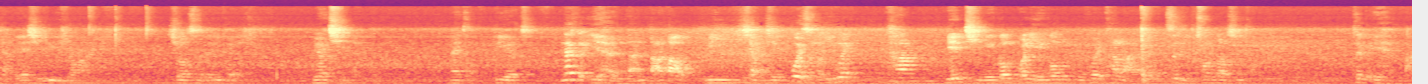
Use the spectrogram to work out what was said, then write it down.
讲，也许一下，修车的一个人，没有请人，那种第二级，那个也很难达到 V 象限。为什么？因为他连请员工、管理员工都不会，他哪来自己创造系统？这个也很难。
